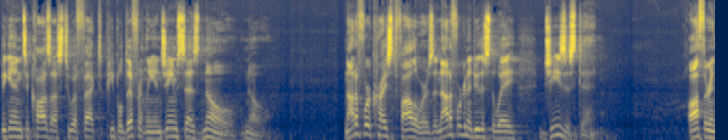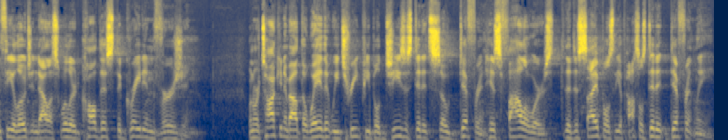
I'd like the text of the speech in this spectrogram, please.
begin to cause us to affect people differently. And James says, no, no. Not if we're Christ followers, and not if we're going to do this the way Jesus did. Author and theologian Dallas Willard called this the great inversion. When we're talking about the way that we treat people, Jesus did it so different. His followers, the disciples, the apostles did it differently.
